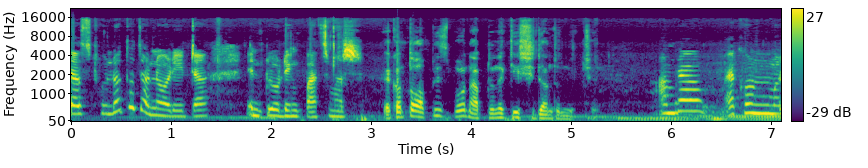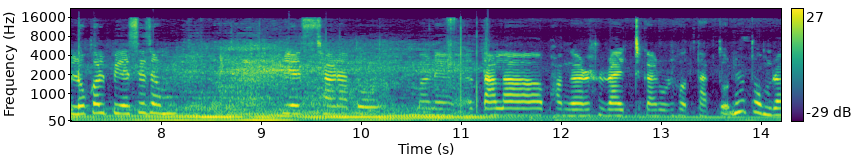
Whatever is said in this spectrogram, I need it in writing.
জাস্ট হলো তো জানুয়ারি এটা ইনক্লুডিং পাঁচ মাস। এখন তো অফিস বন্ধ আপনারা কি সিদ্ধান্ত নিচ্ছেন? আমরা এখন লোকাল পিএসে যাব। পিএস ছাড়া তো মানে তালা ভাঙার রাইট কারোর হাত থাকতো না তো আমরা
